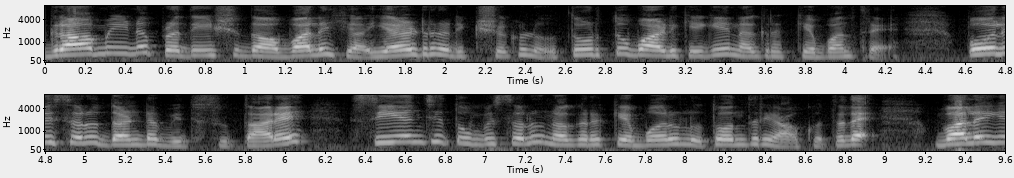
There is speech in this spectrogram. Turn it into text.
ಗ್ರಾಮೀಣ ಪ್ರದೇಶದ ವಲಯ ಎರಡರ ರಿಕ್ಷಾಗಳು ತುರ್ತು ಬಾಡಿಗೆಗೆ ನಗರಕ್ಕೆ ಬಂದರೆ ಪೊಲೀಸರು ದಂಡ ವಿಧಿಸುತ್ತಾರೆ. ಸಿಎನ್ಜಿ ತುಂಬಿಸಲು ನಗರಕ್ಕೆ ಬರಲು ತೊಂದರೆ ಆಗುತ್ತದೆ. ವಲಯ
